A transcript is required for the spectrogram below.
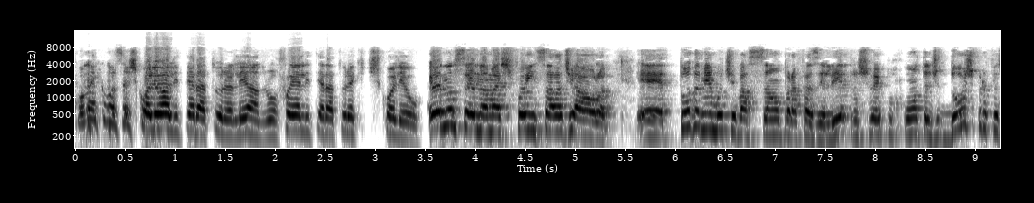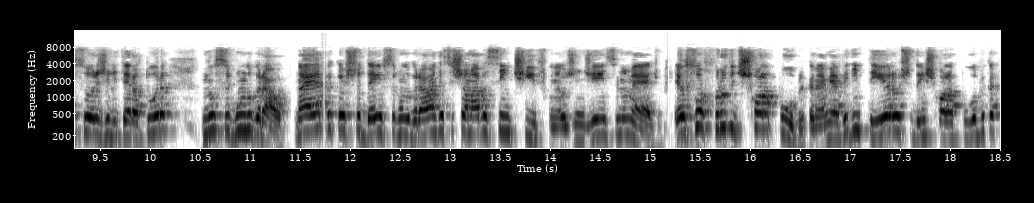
Como é que você escolheu a literatura, Leandro? Ou foi a literatura que te escolheu? Eu não sei, não, mas foi em sala de aula. É, toda a minha motivação para fazer letras foi por conta de dois professores de literatura no segundo grau. Na época que eu estudei o segundo grau, ainda se chamava científico, né? hoje em dia é ensino médio. Eu sou fruto de escola pública, né? Minha vida inteira eu estudei em escola pública.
